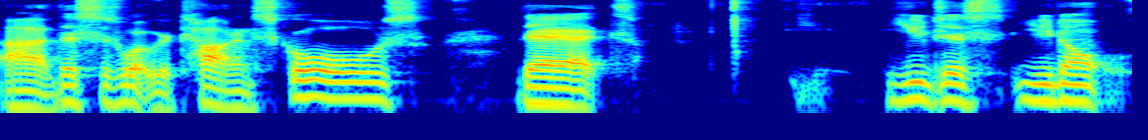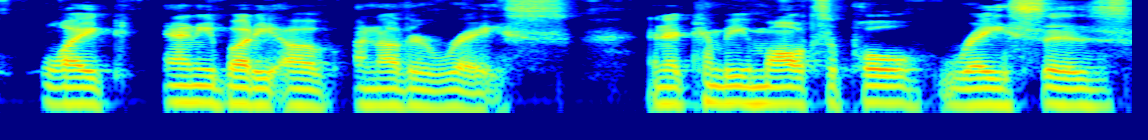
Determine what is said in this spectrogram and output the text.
uh, this is what we are taught in schools that you just you don't like anybody of another race, and it can be multiple races.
